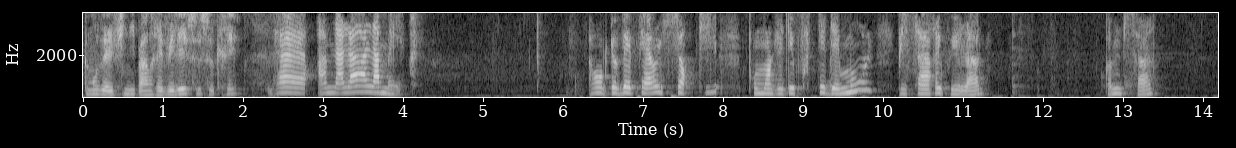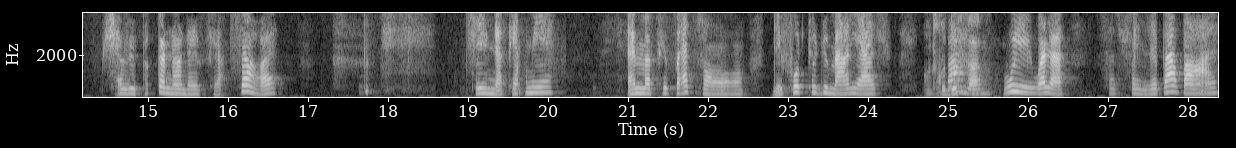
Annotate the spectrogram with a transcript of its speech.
comment vous avez fini par le révéler, ce secret? Ben, En allant à la mer. On devait faire une sortie pour manger des frites et des moules, puis ça arrivait là comme ça. Je savais pas qu'on allait faire ça, hein. C'est une infirmière. Elle m'a fait voir son... des photos du mariage. Entre deux femmes Oui, voilà. Ça se faisait pas avant, hein.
